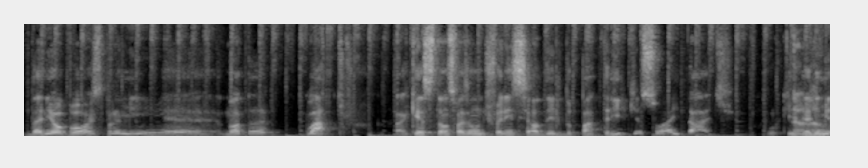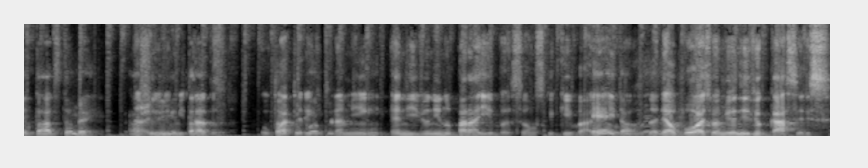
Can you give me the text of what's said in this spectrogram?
Daniel Borges, para mim, é nota 4. A questão, se fazer um diferencial dele do Patrick é só a idade. Porque não, ele é não. limitado também. Não, Acho é limitado. O Tanto Patrick, quanto... para mim, é nível Nino Paraíba, são os que equivalem. É, então. O Daniel Borges, para mim, é nível Cáceres.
